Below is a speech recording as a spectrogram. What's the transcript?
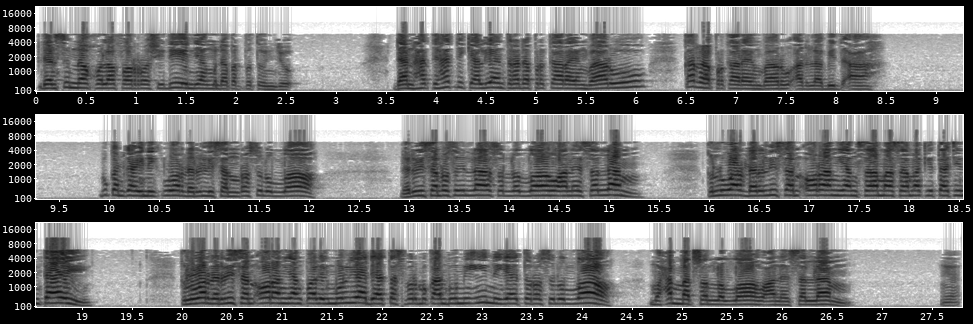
dan sunnah khulafar rasyidin yang mendapat petunjuk dan hati-hati kalian terhadap perkara yang baru, karena perkara yang baru adalah bid'ah. Bukankah ini keluar dari lisan Rasulullah? Dari lisan Rasulullah sallallahu alaihi wasallam. Keluar dari lisan orang yang sama-sama kita cintai. Keluar dari lisan orang yang paling mulia di atas permukaan bumi ini yaitu Rasulullah Muhammad sallallahu alaihi wasallam. Ya.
